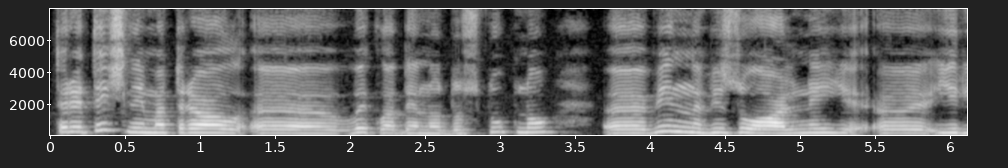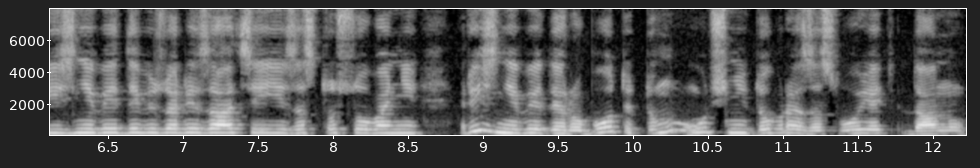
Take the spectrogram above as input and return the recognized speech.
Теоретичний матеріал е, викладено доступно, е, він візуальний е, і різні види візуалізації застосовані, різні види роботи, тому учні добре засвоять дану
